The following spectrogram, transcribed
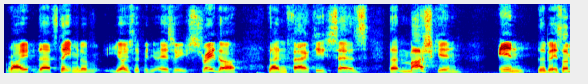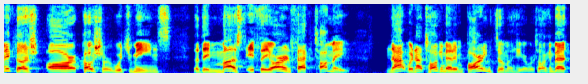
right, that statement of Yosef and Yosef Shreda, that in fact he says that mashkin in the Beis Hamikdash are kosher, which means that they must, if they are in fact tamei, not we're not talking about imparting tumah here. We're talking about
